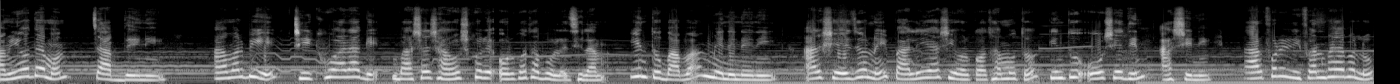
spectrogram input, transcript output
আমিও তেমন চাপ দেইনি। আমার বিয়ে ঠিক হওয়ার আগে বাসায় সাহস করে ওর কথা বলেছিলাম, কিন্তু বাবা মেনে নেনি আর সেই জন্যই পালিয়ে আসি ওর কথা মতো, কিন্তু ও সেদিন আসেনি। তারপরে রিফান ভাইয়া বলো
